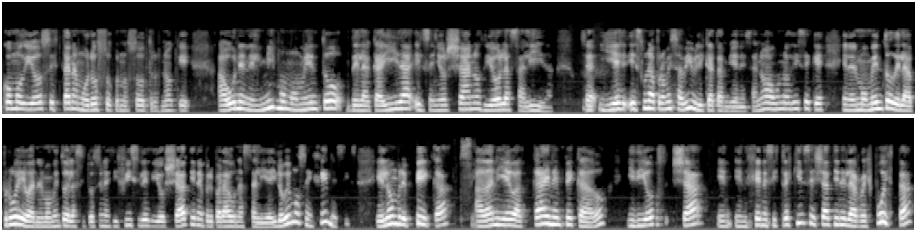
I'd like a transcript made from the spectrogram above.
como Dios es tan amoroso con nosotros, ¿no? Que aún en el mismo momento de la caída, el Señor ya nos dio la salida y es, una promesa bíblica también esa, ¿no? Aún nos dice que en el momento de la prueba, en el momento de las situaciones difíciles, Dios ya tiene preparada una salida. Y lo vemos en Génesis. El hombre peca, Adán y Eva caen en pecado, y Dios ya en, en Génesis 3.15 ya tiene la respuesta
